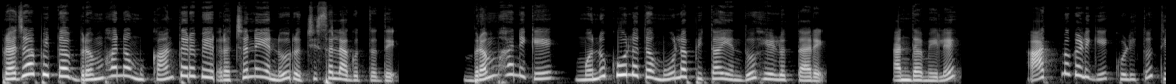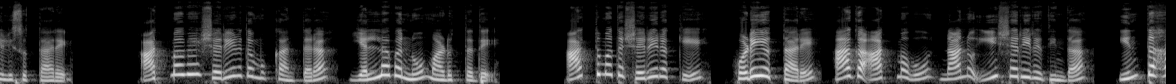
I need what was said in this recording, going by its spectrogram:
ಪ್ರಜಾಪಿತ ಬ್ರಹ್ಮನ ಮುಖಾಂತರವೇ ರಚನೆಯನ್ನು ರಚಿಸಲಾಗುತ್ತದೆ. ಬ್ರಹ್ಮನಿಗೆ ಮನುಕೂಲದ ಮೂಲಪಿತ ಎಂದು ಹೇಳುತ್ತಾರೆ. ಅಂದ ಮೇಲೆ ಆತ್ಮಗಳಿಗೆ ಕುಳಿತು ತಿಳಿಸುತ್ತಾರೆ. ಆತ್ಮವೇ ಶರೀರದ ಮುಖಾಂತರ ಎಲ್ಲವನ್ನೂ ಮಾಡುತ್ತದೆ. ಆತ್ಮದ ಶರೀರಕ್ಕೆ ಹೊಡೆಯುತ್ತಾರೆ, ಆಗ ಆತ್ಮವು ನಾನು ಈ ಶರೀರದಿಂದ ಇಂತಹ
